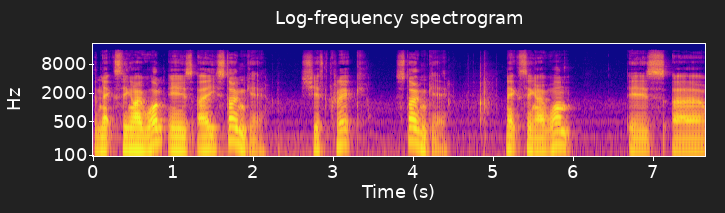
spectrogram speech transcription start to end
the next thing I want is a stone gear. Shift click, stone gear. Next thing I want is uh,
